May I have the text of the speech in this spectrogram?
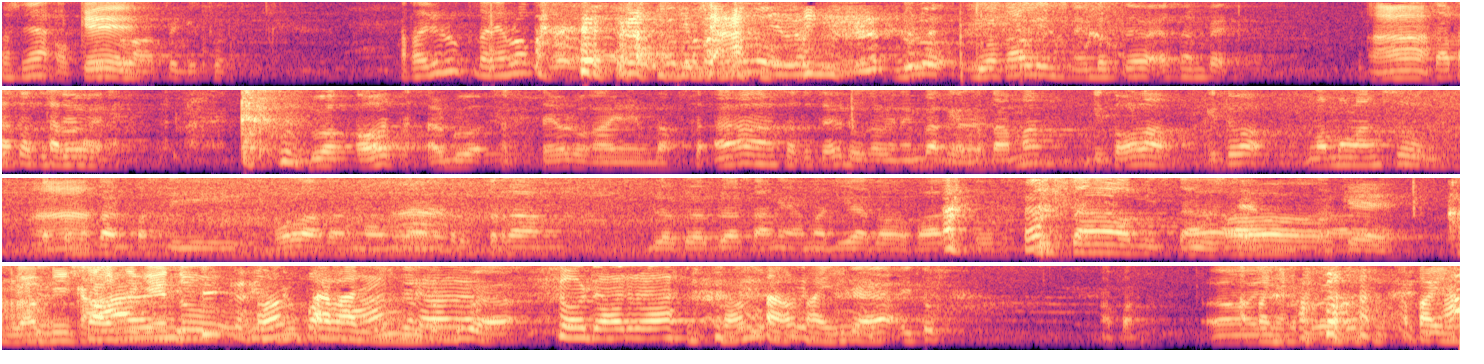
Maksudnya Oke. gitu lah, tuh gitu. Apa dulu pertanyaan lu apa? dulu, dulu dua kali nembak cewek SMP. Ah, Tapi satu cewek. Dua oh dua satu cewek dua kali nembak. Ah, satu cewek dua kali nembak. Yang pertama ditolak. Itu ngomong langsung. Ketemukan pas di sekolah kan ngomong terus terang bla bla bla sange sama dia atau apa itu. Misal, misal. Oke. nggak misal sih itu. Frontal aja. Terus yang kedua, Saudara. Frontal tai. enggak itu apa? Eh, yang kedua Apa ini?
